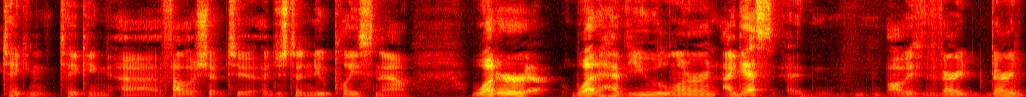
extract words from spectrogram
taking taking uh, fellowship to uh, just a new place now. What are yeah. what have you learned? I guess uh, obviously very very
